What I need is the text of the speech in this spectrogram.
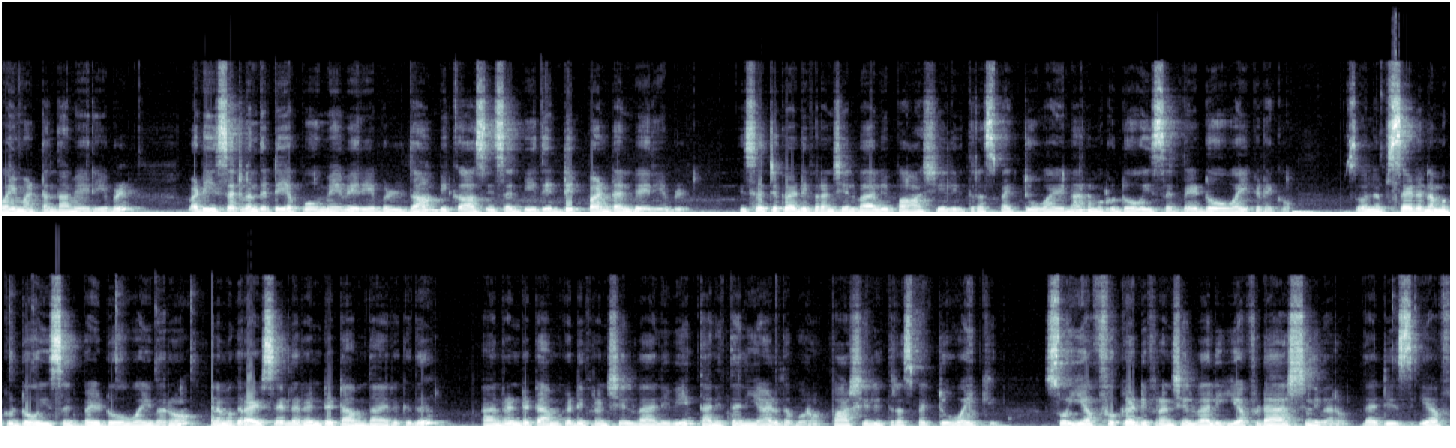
ஒய் மட்டும்தான் வேரியபிள் பட் இசட் வந்துட்டு எப்போவுமே வேரியபிள் தான். Because z be the depend variable இசட்டுக்கு differential value partially with respect to ஒய்னா நமக்கு doe z by doe y கிடைக்கும். ஸோ லெஃப்ட் சைடு நமக்கு doe z by doe y வரும். நமக்கு ரைட் சைடில் ரெண்டு டேர்ம் தான் இருக்குது. அண்ட் ரெண்டு டேர்முக்கு டிஃபரன்ஷியல் வேல்யூவையும் தனித்தனியாக எழுத போகிறோம் பார்ஷியல் வித் ரெஸ்பெக்ட் டு ஒய்க்கு ஸோ எஃப்க்கு டிஃபரன்ஷியல் வேல்யூ எஃப் டேஷ்னு வரும். That is f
